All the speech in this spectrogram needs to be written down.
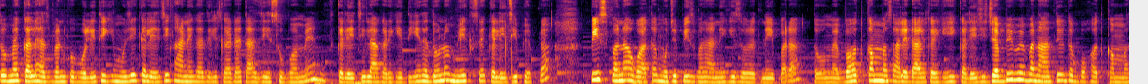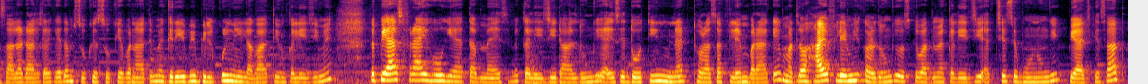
तो मैं कल हस्बैंड को बोली थी कि मुझे कलेजी खाने का दिल कर रहा था आज ये सुबह में, कलेजी ला करके दिए थे। दोनों मिक्स है, कलेजी फेफड़ा। पीस बना हुआ था, मुझे पीस बनाने की ज़रूरत नहीं पड़ा। तो मैं बहुत कम मसाले डाल करके ही कलेजी, जब भी मैं बनाती हूँ तो बहुत कम मसाला डाल करके एकदम सूखे सूखे बनाती हूँ। मैं ग्रेवी बिल्कुल नहीं लगाती हूँ कलेजी में। तो प्याज फ्राई हो गया, तब मैं इसमें कलेजी डाल दूँगी या इसे दो तीन मिनट थोड़ा सा फ्लेम बढ़ा के मतलब हाई फ्लेम ही कर दूँगी। उसके बाद मैं कलेजी अच्छे से भूनूँगी प्याज के साथ।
